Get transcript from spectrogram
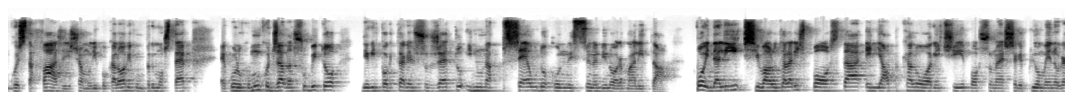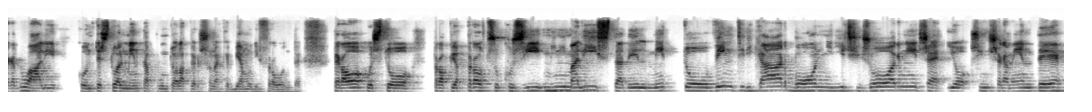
questa fase diciamo di ipocalorico, un primo step è quello comunque già da subito di riportare il soggetto in una pseudo condizione di normalità. Poi da lì si valuta la risposta e gli up calorici possono essere più o meno graduali contestualmente appunto alla persona che abbiamo di fronte. Però questo proprio approccio così minimalista del metto 20 di carbo ogni 10 giorni, cioè io sinceramente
